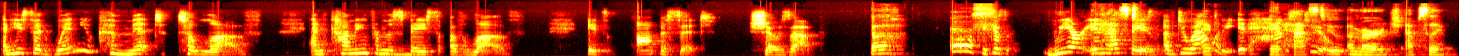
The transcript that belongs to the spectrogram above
And he said, when you commit to love and coming from the mm. space of love, its opposite shows up. Uh, because we are in a space to. of duality. It, it has, it has to. to. emerge. Absolutely.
